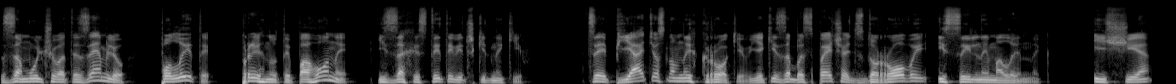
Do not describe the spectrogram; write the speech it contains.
замульчувати землю, полити, пригнути пагони і захистити від шкідників. Це п'ять основних кроків, які забезпечать здоровий і сильний малинник. І ще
